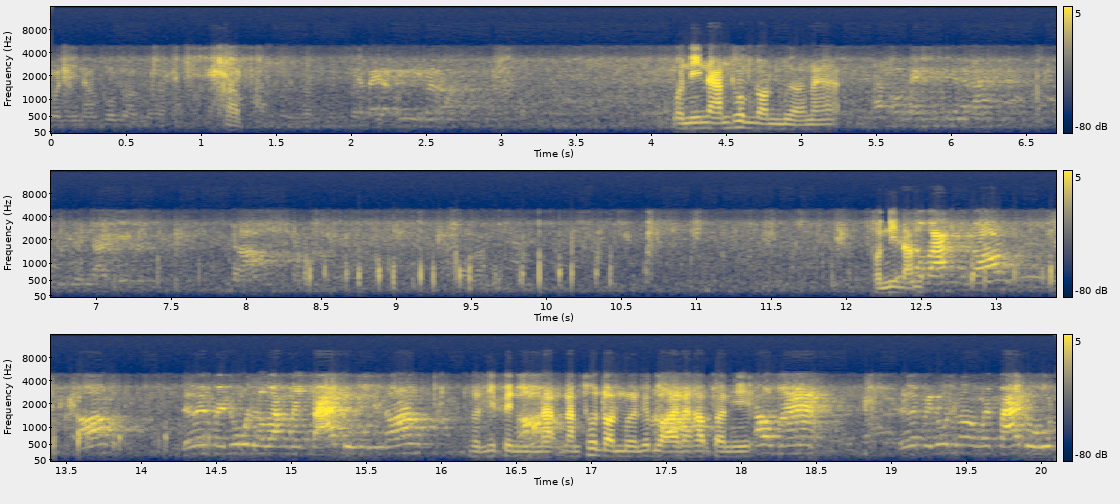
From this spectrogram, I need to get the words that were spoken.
วันนี้น้ำท่วมร้อนเมือง ครับ วันนี้น้ำท่วมดอนเมืองนะฮะตอนนี้น้ำระวังน้องน้องเดินไปนู่นระวังไฟฟ้าดูดน้องตอนนี้เป็นน้ำน้ำท่วมดอนเมืองเรียบร้อยแล้วครับ ตอนนี้เข้ามาเดินไปนู่นระวังไฟฟ้าดูด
